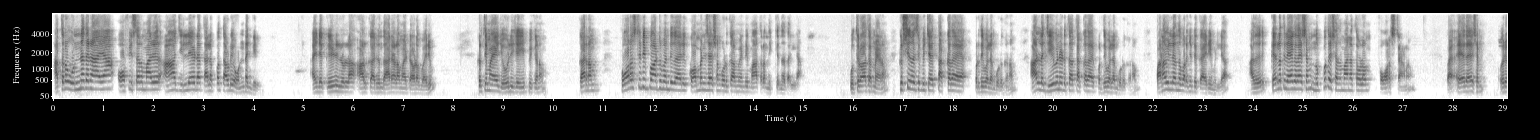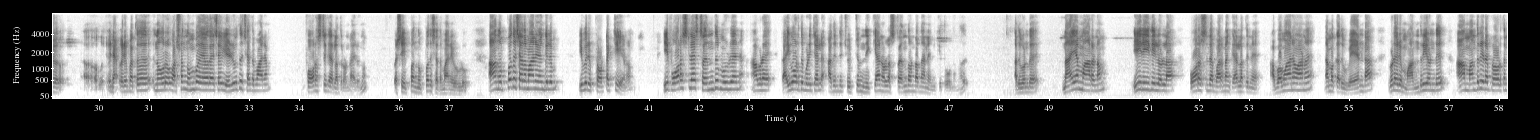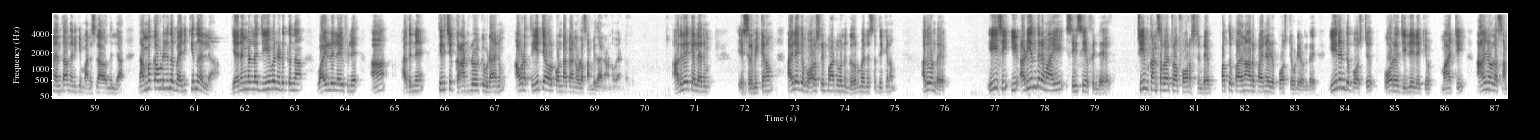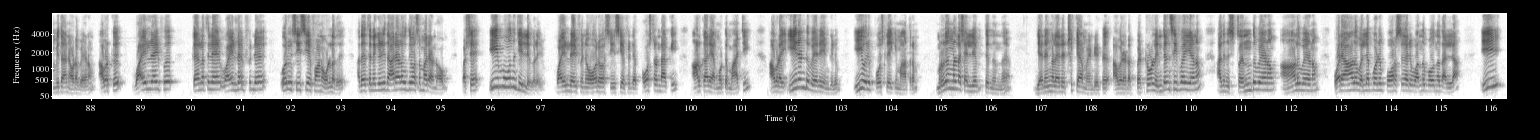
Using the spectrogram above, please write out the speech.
അത്ര ഉന്നതരായ ഓഫീസർമാർ ആ ജില്ലയുടെ തലപ്പത്ത് അവിടെ ഉണ്ടെങ്കിൽ അതിന്റെ കീഴിലുള്ള ആൾക്കാരും ധാരാളമായിട്ട് അവിടെ വരും. കൃത്യമായ ജോലി ചെയ്യിപ്പിക്കണം. കാരണം ഫോറസ്റ്റ് ഡിപ്പാർട്ട്മെന്റുകാർ കോമ്പൻസേഷൻ കൊടുക്കാൻ വേണ്ടി മാത്രം നിൽക്കുന്നതല്ല. ഉത്തരവാദിത്തം വേണം. കൃഷി നശിപ്പിച്ച തക്കതായ പ്രതിഫലം കൊടുക്കണം. ആളുടെ ജീവനെടുത്ത തക്കതായ പ്രതിഫലം കൊടുക്കണം. പണമില്ലെന്ന് പറഞ്ഞിട്ട് കാര്യമില്ല. അത് കേരളത്തിൽ ഏകദേശം മുപ്പത് ശതമാനത്തോളം ഫോറസ്റ്റ് ആണ്. ഏകദേശം ഒരു ഒരു പത്ത് നൂറ് വർഷം മുമ്പ് ഏകദേശം എഴുപത് ശതമാനം ഫോറസ്റ്റ് കേരളത്തിലുണ്ടായിരുന്നു. പക്ഷേ ഇപ്പം മുപ്പത് ശതമാനമേ ഉള്ളൂ. ആ മുപ്പത് ശതമാനമെങ്കിലും ഇവർ പ്രൊട്ടക്റ്റ് ചെയ്യണം. ഈ ഫോറസ്റ്റിലെ സ്ട്രെങ്ത് മുഴുവൻ അവിടെ കൈകോർത്ത് പിടിച്ചാൽ അതിന്റെ ചുറ്റും നിൽക്കാനുള്ള സ്ട്രെങ്ത് ഉണ്ടെന്നാണ് എനിക്ക് തോന്നുന്നത്. അതുകൊണ്ട് നയം മാറണം. ഈ രീതിയിലുള്ള ഫോറസ്റ്റിന്റെ ഭരണം കേരളത്തിന് അപമാനമാണ്. നമുക്കത് വേണ്ട. ഇവിടെ ഒരു മന്ത്രിയുണ്ട്. ആ മന്ത്രിയുടെ പ്രവർത്തനം എന്താണെന്ന് എനിക്ക് മനസ്സിലാകുന്നില്ല. നമുക്ക് അവിടെ ഇരുന്ന് ഭരിക്കുന്നതല്ല. ജനങ്ങളുടെ ജീവൻ എടുക്കുന്ന വൈൽഡ് ലൈഫിലെ ആ അതിനെ തിരിച്ച് കാട്ടിലേക്ക് വിടാനും അവിടെ തീറ്റ അവർക്ക് ഉണ്ടാക്കാനുള്ള സംവിധാനമാണ് വേണ്ടത്. അതിലേക്ക് എല്ലാവരും ശ്രമിക്കണം. അതിലേക്ക് ഫോറസ്റ്റ് ഡിപ്പാർട്ട്മെന്റും ഗവൺമെന്റ് ശ്രദ്ധിക്കണം. അതുകൊണ്ട് ഈ സി ഈ അടിയന്തരമായി സി സി എഫിന്റെ ചീഫ് കൺസർവേറ്റർ ഓഫ് ഫോറസ്റ്റിന്റെ പത്ത് പതിനാറ് പതിനേഴ് പോസ്റ്റ് ഇവിടെയുണ്ട്. ഈ രണ്ട് പോസ്റ്റ് ഓരോ ജില്ലയിലേക്ക് മാറ്റി അതിനുള്ള സംവിധാനം അവിടെ വേണം. അവർക്ക് വൈൽഡ് ലൈഫ് കേരളത്തിലെ വൈൽഡ് ലൈഫിന്റെ ഒരു സി സി എഫ് ആണ് ഉള്ളത്. അദ്ദേഹത്തിന്റെ കീഴിൽ ധാരാളം ഉദ്യോഗസ്ഥന്മാരുണ്ടാവും. പക്ഷേ ഈ മൂന്ന് ജില്ലകളെയും വൈൽഡ് ലൈഫിന് ഓരോ സി സി എഫിന്റെ പോസ്റ്റ് ഉണ്ടാക്കി ആൾക്കാരെ അങ്ങോട്ട് മാറ്റി. അവിടെ ഈ രണ്ട് പേരെയെങ്കിലും ഈ ഒരു പോസ്റ്റിലേക്ക് മാത്രം മൃഗങ്ങളുടെ ശല്യത്തിൽ നിന്ന് ജനങ്ങളെ രക്ഷിക്കാൻ വേണ്ടിയിട്ട് അവരുടെ പെട്രോൾ ഇന്റൻസിഫൈ ചെയ്യണം. അതിന് സ്ട്രെങ്ത് വേണം ആൾ വേണം. ഒരാൾ വല്ലപ്പോഴും ഫോറസ്റ്റുകാർ വന്നു പോകുന്നതല്ല. ഈ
